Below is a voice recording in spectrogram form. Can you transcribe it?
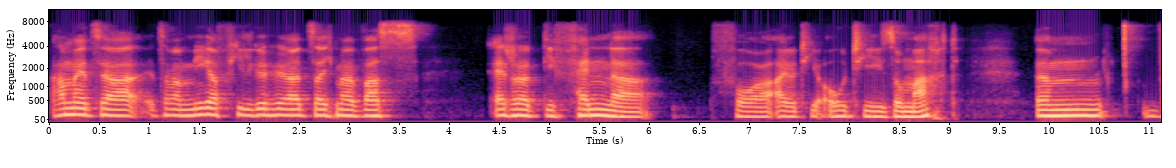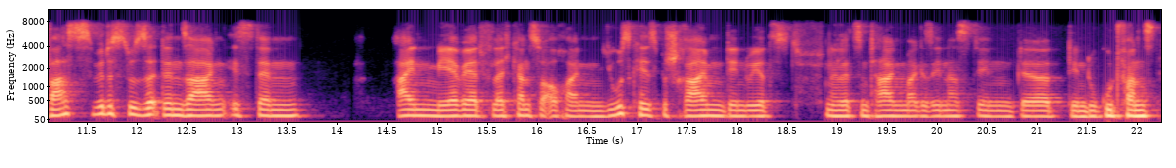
haben wir jetzt ja, jetzt haben wir mega viel gehört, sag ich mal, was Azure Defender vor IoT OT so macht. Ähm, was würdest du denn sagen, ist denn ein Mehrwert? Vielleicht kannst du auch einen Use Case beschreiben, den du jetzt in den letzten Tagen mal gesehen hast, den, der, den du gut fandst,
